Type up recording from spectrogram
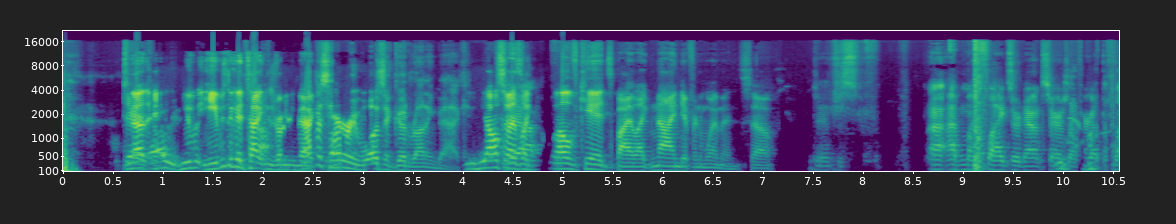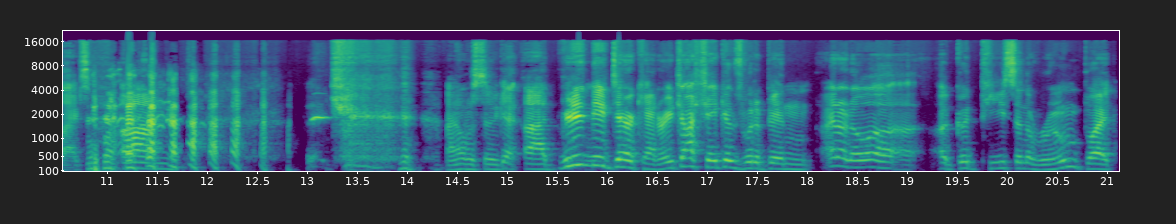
No, Derrick hey, Henry. he, he was a good Titans running back. Travis Henry was a good running back. He also has Yeah. like 12 kids by like nine different women. So Yeah, just I, I, my flags are downstairs. I forgot the flags. Um, I almost did it again. Uh, we didn't need Derrick Henry. Josh Jacobs would have been, I don't know, a, a good piece in the room. But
